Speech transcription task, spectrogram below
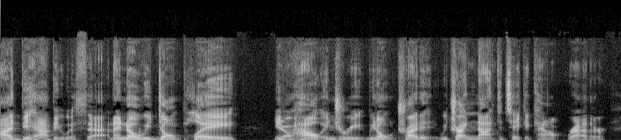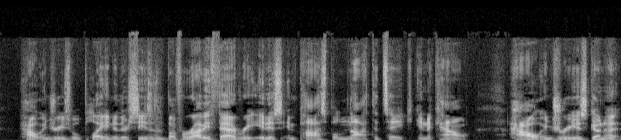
I'd be happy with that. And I know we don't play, you know, how injury. We don't try to. We try not to take account rather how injuries will play into their seasons. But for Robbie Fabbri, it is impossible not to take in account how injury is going to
